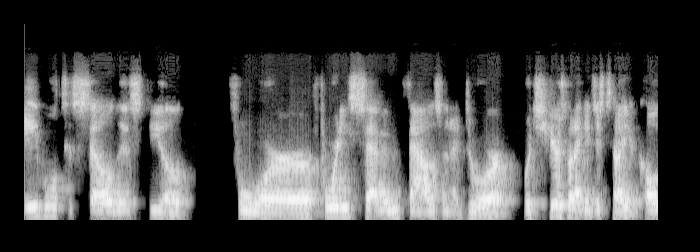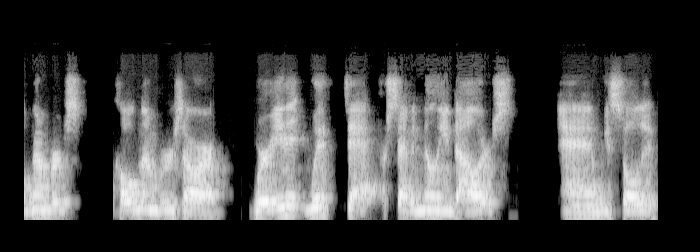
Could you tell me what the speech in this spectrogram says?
able to sell this deal for 47,000 a door, which here's what I could just tell you. Cold numbers. Cold numbers are we're in it with debt for $7 million and we sold it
